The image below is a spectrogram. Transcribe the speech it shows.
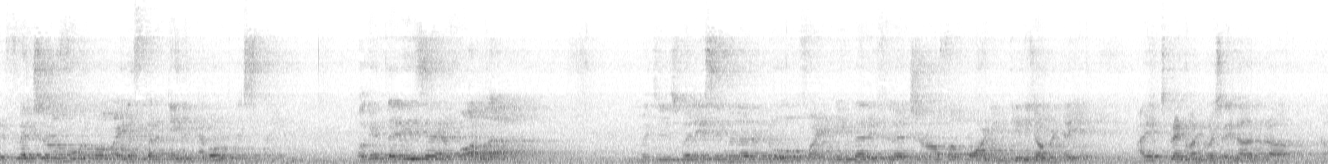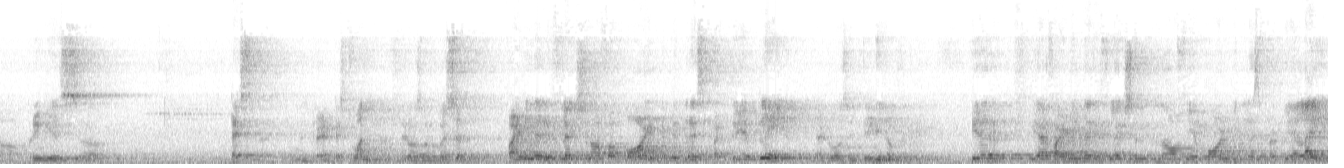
Reflection of 4 comma minus 13 about this line. Okay, there is a formula which is very similar to finding the reflection of a point in 3D geometry. I explained one question in our uh, previous uh, test in the grand test 1 there was one question finding the reflection of a point with respect to a plane that was in 3D geometry here we are finding the reflection of a point with respect to a line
